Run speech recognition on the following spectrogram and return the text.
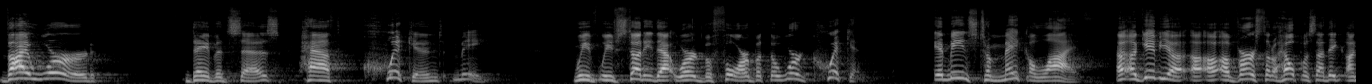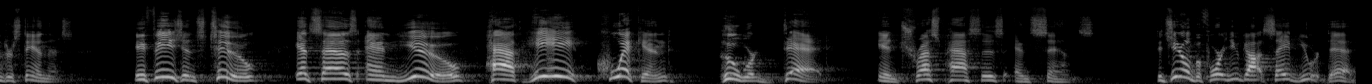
Thy word, David says, hath quickened me. We've, we've studied that word before, but the word quicken, it means to make alive. I'll give you a, a, a verse that'll help us, I think, understand this. Ephesians 2, it says, And you hath he quickened who were dead in trespasses and sins. Did you know before you got saved, you were dead?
